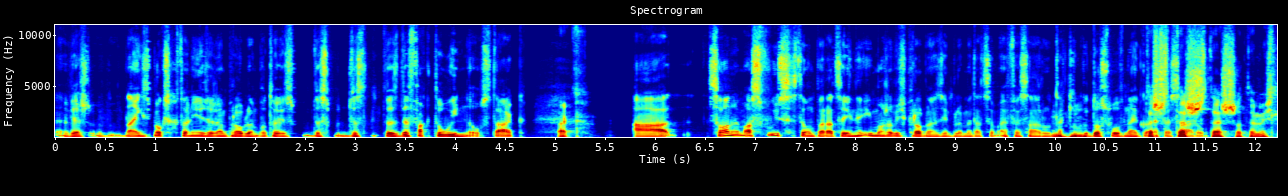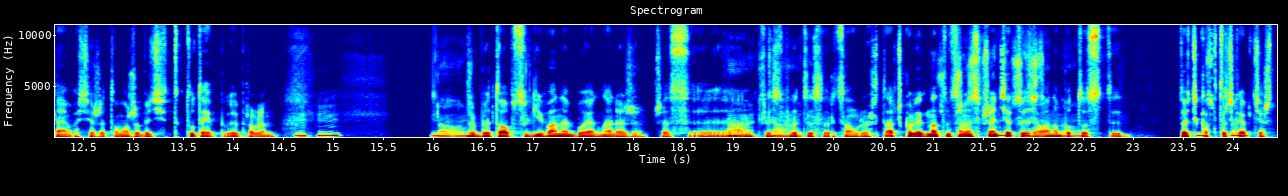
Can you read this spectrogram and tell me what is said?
wiesz, na Xboxach to nie jest żaden problem, bo to jest, to jest de facto Windows, tak? Tak. A Sony ma swój system operacyjny i może być problem z implementacją FSR-u, Mhm. takiego dosłownego Też, FSR-u. też, też o tym myślałem właśnie, że to może być tutaj problem, Mhm. No, żeby to obsługiwane było jak należy przez, e, Tak, przez tak. procesor i całą resztę. Aczkolwiek na tym samym sprzęcie to działa, no bo no. to jest e, toćka w Sprzęt- przecież.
